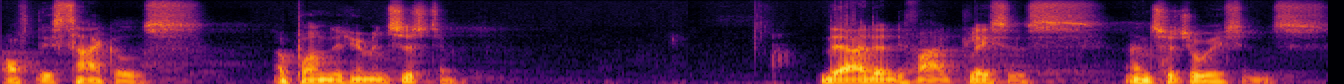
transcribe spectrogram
of these cycles upon the human system. They identified places and situations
